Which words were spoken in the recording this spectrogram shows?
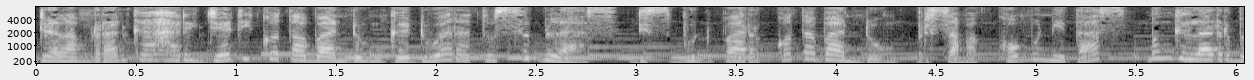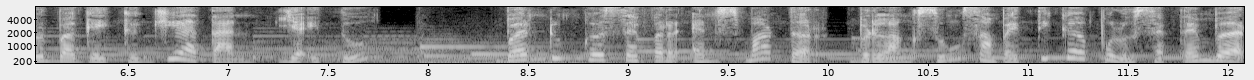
Dalam rangka Hari Jadi Kota Bandung ke-211, disebut Bar Kota Bandung bersama komunitas menggelar berbagai kegiatan, yaitu Bandung Go Safer and Smarter berlangsung sampai 30 September,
